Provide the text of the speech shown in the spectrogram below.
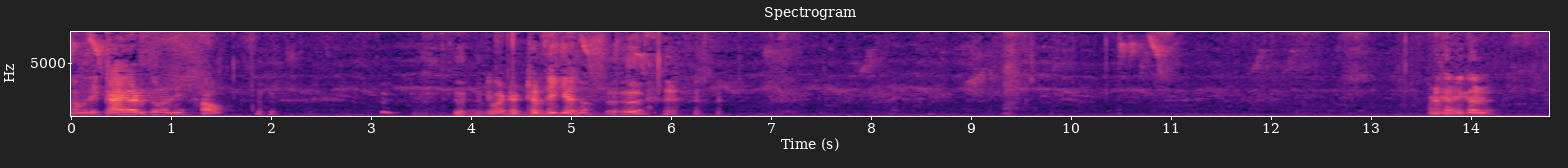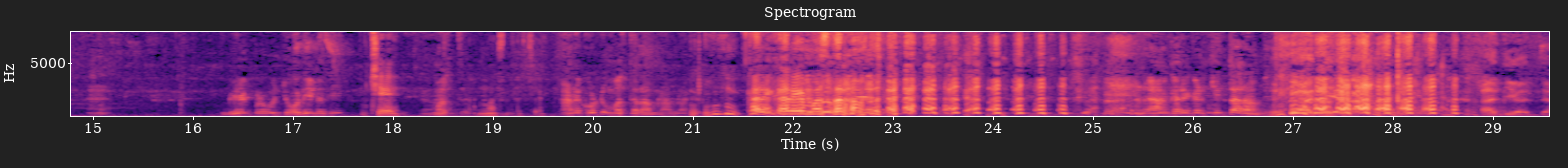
આ બધી કાંઈ અડતું નથી. ખાવ એવા ડઠ્ઠર થઈ ગયા છો? પણ ખરેખર વિવેક પ્રભુ જોડી નથી. છે. મસ્ત. મસ્ત છે. આને ખોટું મસ્ત રામ નામ રાખ્યું ખરેખર એ મસ્ત રામ અને આ ખરેખર ચિત્તારામ છે. સાચી વાત છે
